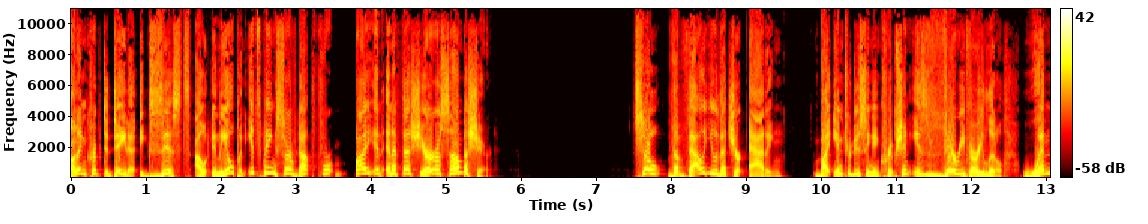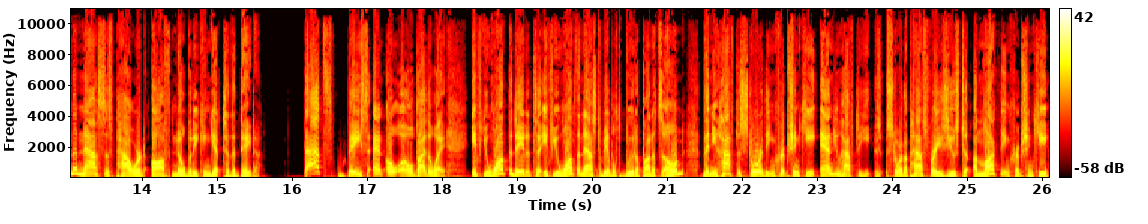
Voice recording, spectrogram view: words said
unencrypted data exists out in the open. It's being served up for, by an NFS share or a Samba share. So the value that you're adding by introducing encryption is very, very little. When the NAS is powered off, nobody can get to the data. That's base. And oh, oh, by the way, if you want the data to, if you want the NAS to be able to boot up on its own, then you have to store the encryption key and you have to store the passphrase used to unlock the encryption key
